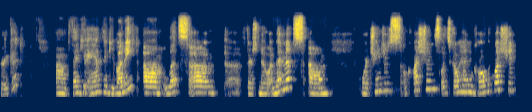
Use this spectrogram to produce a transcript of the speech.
Very good. Um, thank you, Anne. Thank you, Bunny. Um, let's, um, uh, if there's no amendments um, or changes or questions, let's go ahead and call the question.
